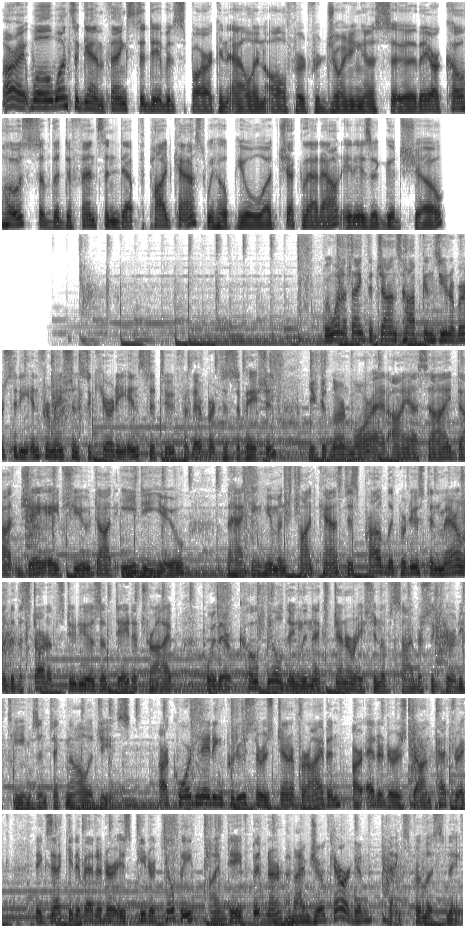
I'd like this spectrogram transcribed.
All right. Well, once again, thanks to David Spark and Alan Alford for joining us. Uh, they are co hosts of the Defense in Depth podcast. We hope you'll uh, check that out. It is a good show. We want to thank the Johns Hopkins University Information Security Institute for their participation. You can learn more at isi.jhu.edu. The Hacking Humans podcast is proudly produced in Maryland at the startup studios of DataTribe, where they're co building the next generation of cybersecurity teams and technologies. Our coordinating producer is Jennifer Eiben. Our editor is John Petrik. Executive editor is Peter Kilpe. I'm Dave Bittner. And I'm Joe Kerrigan. Thanks for listening.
